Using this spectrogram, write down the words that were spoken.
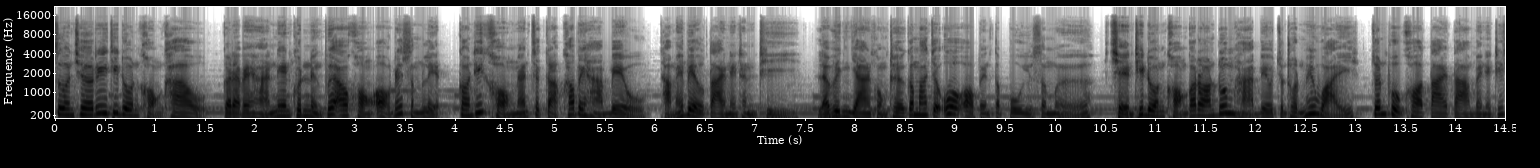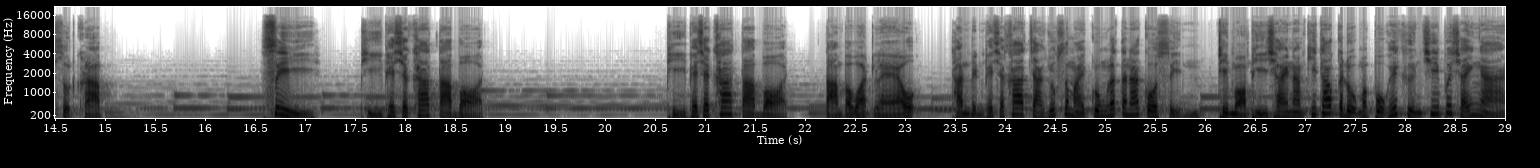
ส่วนเชอรี่ที่โดนของเข้า ก็ได้ไปหาเณรคนหนึ่งเพื่อเอาของออกได้สำเร็จ ก่อนที่ของนั้นจะกลับเข้าไปหาเบลทำให้เบลตายในทันที และวิญญาณของเธอก็มักจะอ้วกออกเป็นตะปูอยู่เสมอ เชนที่โดนของก็ร้อนรุ่มหาเบลจนทนไม่ไหว จนผูกคอตายตามไปในที่สุดครับ 4. ผีเพชฌฆาตตาบอดผีเพชฌฆาตตาบอด ตามประวัติแล้ว ท่านเป็นเพชฌฆาตจากยุคสมัยกรุงรัตนโกสินทร์ที่หมอผีชายนำขี้เท่ากระดูกมาปลูกให้คืนชีพเพื่อใช้งาน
